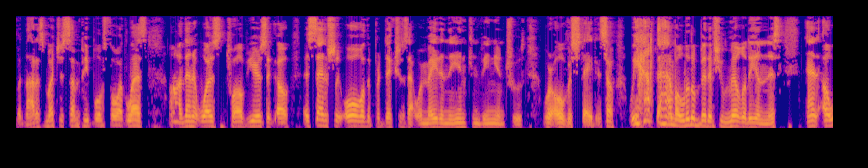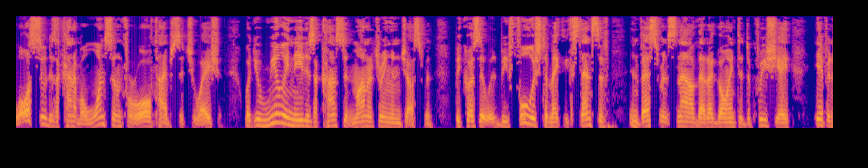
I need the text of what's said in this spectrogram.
but not as much as some people have thought less uh, than it was 12 years ago, essentially essentially all of the predictions that were made in the inconvenient truth were overstated. So we have to have a little bit of humility in this. And a lawsuit is a kind of a once and for all type situation. What you really need is a constant monitoring and adjustment because it would be foolish to make extensive investments now that are going to depreciate if in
